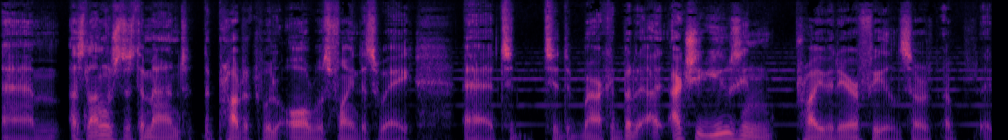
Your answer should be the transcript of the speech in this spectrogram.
Um, as long as there's demand, the product will always find its way uh, to, to the market. But uh, actually, using private airfields or, or uh,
